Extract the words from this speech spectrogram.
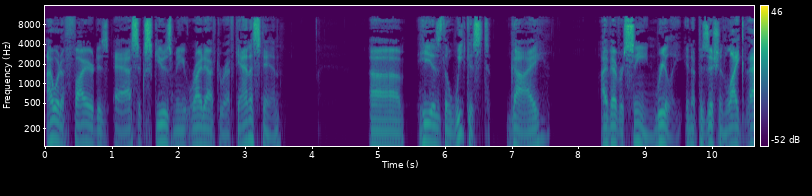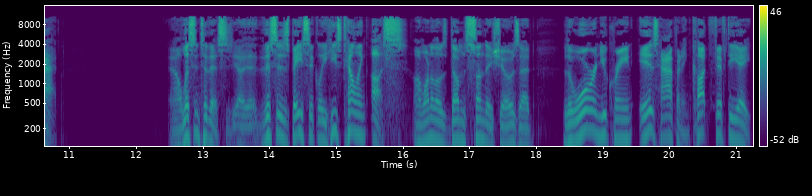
I would have fired his ass, excuse me, right after Afghanistan. Uh, he is the weakest guy I've ever seen, really, in a position like that. Now, listen to this. Uh, this is basically, he's telling us on one of those dumb Sunday shows that the war in Ukraine is happening. Cut 58.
